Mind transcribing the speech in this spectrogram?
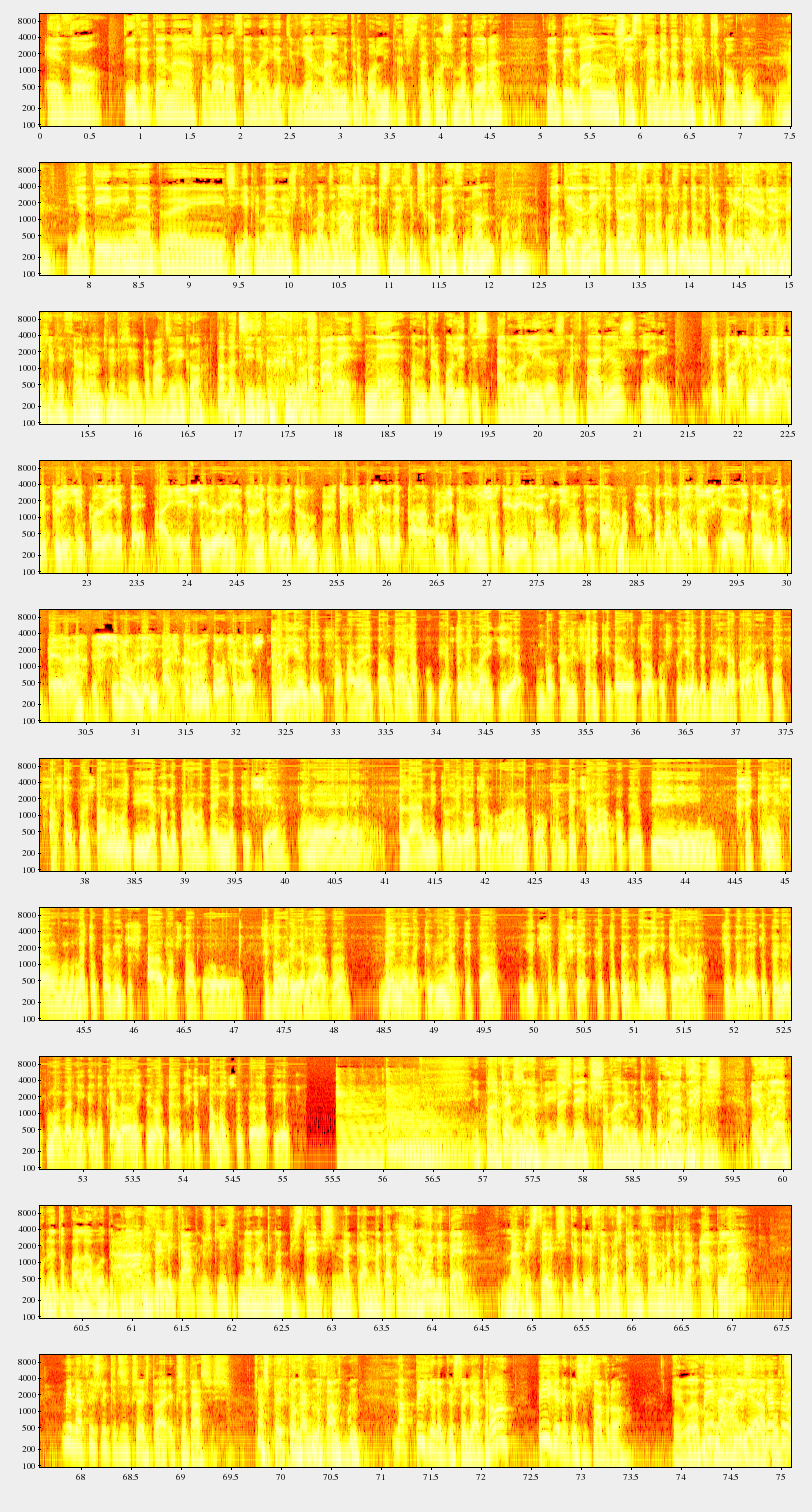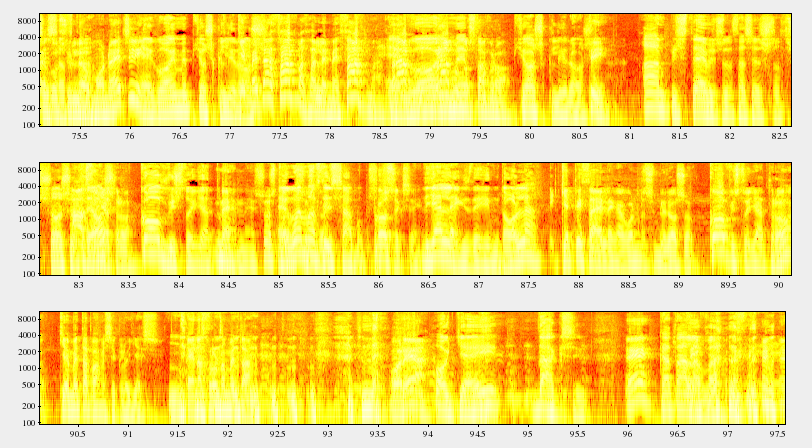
Εδώ τίθεται ένα σοβαρό θέμα γιατί βγαίνουν άλλοι Μητροπολίτες, θα ακούσουμε τώρα, οι οποίοι βάλουν ουσιαστικά κατά του Αρχιεπισκόπου. Ναι. Γιατί είναι ε, η συγκεκριμένη, ο συγκεκριμένος ναός ανήκει στην Αρχιεπισκοπή Αθηνών. Ωραία. Ότι ανέχεται όλο αυτό. Θα ακούσουμε τον Μητροπολίτη Τι είναι ότι Αργολίδη. δεν έχετε, θεωρούν ότι είναι παπατζίδικο. Παπατζίδικο ακριβώς. Οι παπάδες. Ναι, ο Μητροπολίτης Αργολίδος Νεκτάριος λέει. Υπάρχει μια μεγάλη πληγή που λέγεται Άγιοι Σίδωροι του Λυκαβητού και εκεί μαζεύεται πάρα πολλοί κόσμος ότι δίθεν γίνονται θαύματα. Όταν πάει τόσοι χιλιάδες κόσμος εκεί πέρα, συγγνώμη, δεν υπάρχει οικονομικό όφελος. Δεν γίνονται έτσι τα θαύματα, δεν πάνε τα ανακούπια. Αυτό είναι μαγεία. Μου προκαλεί φρίκη βέβαια ο τρόπος που γίνονται μερικά πράγματα. Αυτό που αισθάνομαι ότι αυτό το πράγμα δεν είναι εκκλησία. Είναι πλάνη, το λιγότερο μπορώ να πω. Υπήρξαν άνθρωποι οι οποίοι ξεκίνησαν με το παιδί τους άρρωστο από τη Βόρεια Ελλάδα. Δεν είναι και δεν είναι αρκετά, γιατί του υποσχέθηκε ότι το παιδί θα γίνει καλά. Και βέβαια το παιδί όχι μόνο δεν έγινε καλά, αλλά χειροτέρεψε γιατί σταμάτησε τη θεραπεία τους. Υπάρχουν Κοίταξε να δεις. 5-6 σοβαροί Μητροπολίτε Υπάρχουν, ναι. που Εγώ- βλέπουν το παλαβό του Αν πράγματος. θέλει κάποιος και έχει την ανάγκη να πιστέψει, να κάνει. Να κάνει... Άλλο Εγώ αυτό. είμαι υπέρ. Ναι. Να πιστέψει και ότι ο Σταυρός κάνει θάματα και τα. Απλά μην αφήσουν και τις εξετάσεις. Και ας πει ότι το κάνει το θαύμα. να πήγαινε και στο γιατρό, πήγαινε και στο Σταυρό. Εγώ έχω Μην μια αφήσεις άλλη τον γιατρό, άποψη εγώ σε σου αυτά. λέω μόνο έτσι. Εγώ είμαι πιο σκληρός. Και μετά θαύμα θα λέμε. Θαύμα. Μπράβο, Εγώ μπράβο είμαι το Σταυρό. πιο σκληρός. Τι; Αν πιστεύεις ότι θα σε σώσει ο Ας το Θεός, γιατρό. κόβεις το γιατρό. Ναι, ναι, σωστό, Εγώ είμαι σωστό. αυτής της άποψης. Πρόσεξε. Διαλέγεις, δεν γίνεται όλα. Και τι θα έλεγα εγώ να το συμπληρώσω. Κόβεις το γιατρό και μετά πάμε σε εκλογές. Ένα χρόνο μετά. Ναι. Ωραία. Οκ, εντάξει. Ε, Κατάλαβα.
